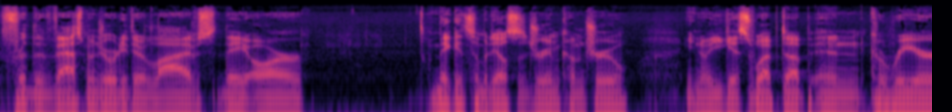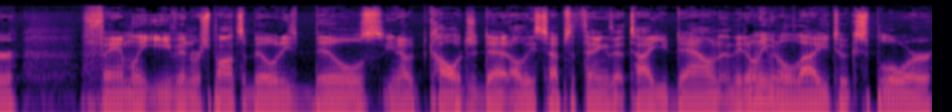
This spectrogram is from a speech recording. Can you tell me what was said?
for the vast majority of their lives, they are making somebody else's dream come true. You know, you get swept up in career, family, even responsibilities, bills, you know, college debt, all these types of things that tie you down, and they don't even allow you to explore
